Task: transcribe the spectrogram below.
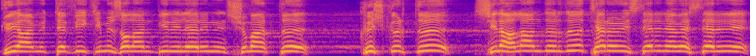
Güya müttefikimiz olan birilerinin şımarttığı, kışkırttığı, silahlandırdığı teröristlerin heveslerini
